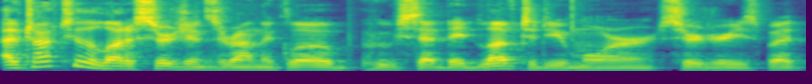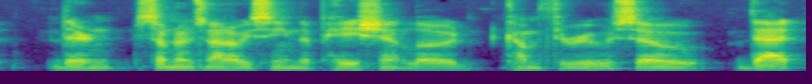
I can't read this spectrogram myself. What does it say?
I've talked to a lot of surgeons around the globe who've said they'd love to do more surgeries, but they're sometimes not always seeing the patient load come through. So that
